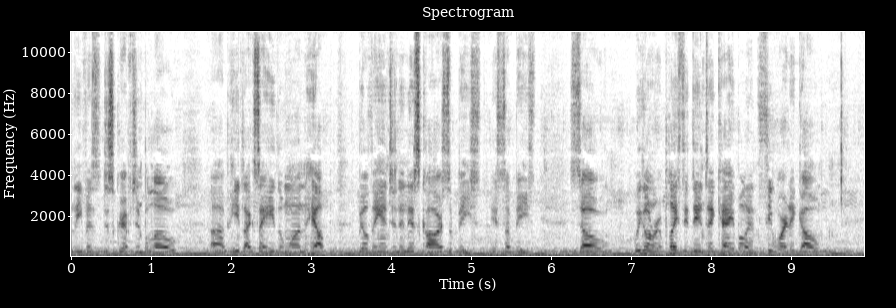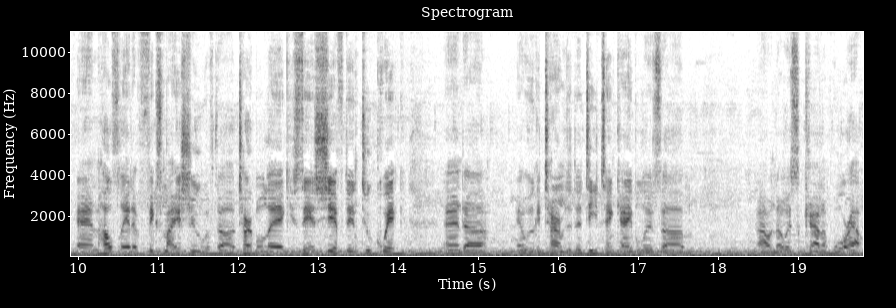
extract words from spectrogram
leave his description below. Uh, he'd like to say he's the one help build the engine in this car. It's a beast. It's a beast. So we're gonna replace the detent cable and see where they go. And hopefully it'll fix my issue with the turbo lag. You see it's shifting too quick. And uh, and we can determine that the detent cable is, um, I don't know, it's kind of wore out.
